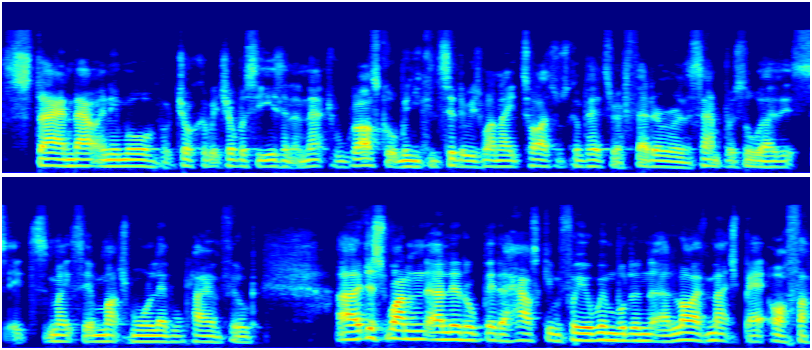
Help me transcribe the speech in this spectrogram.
stand out anymore. But Djokovic obviously isn't a natural grass court when you consider he's won eight titles compared to a Federer and a Sampras. All those, it's it makes it a much more level playing field. Uh, just one a little bit of housekeeping for you. Wimbledon a live match bet offer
